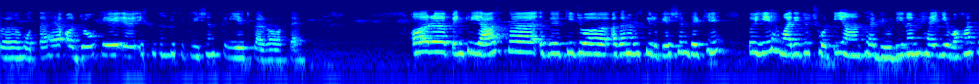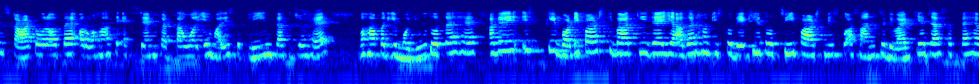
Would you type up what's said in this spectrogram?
होता है और जो कि इस किस्म की सिक्रीशंस क्रिएट कर रहा होता है। और पेंक्रियास का की जो, अगर हम इसकी लोकेशन देखें तो ये हमारी जो छोटी आंत है ड्यूडिनम है, ये वहाँ से स्टार्ट हो रहा होता है और वहाँ से एक्सटेंड करता हुआ ये हमारी स्प्लीन तक जो है, वहाँ पर ये मौजूद होता है। अगर इसके बॉडी पार्ट्स की बात की जाए या अगर हम इसको देखें तो थ्री पार्ट्स में इसको आसानी से डिवाइड किया जा सकता है।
